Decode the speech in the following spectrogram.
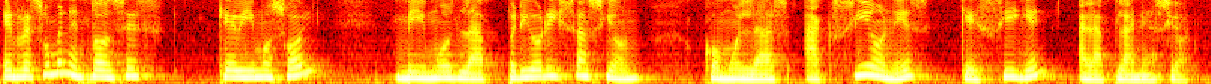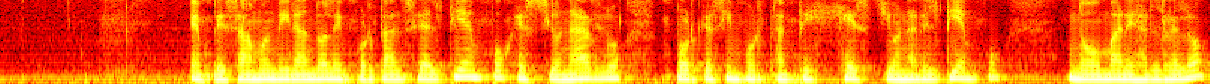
En resumen entonces, ¿qué vimos hoy? Vimos la priorización como las acciones que siguen a la planeación. Empezamos mirando la importancia del tiempo, gestionarlo, porque es importante gestionar el tiempo, no manejar el reloj.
